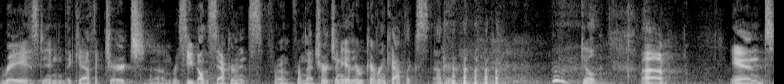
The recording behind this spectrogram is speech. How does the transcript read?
raised in the Catholic Church, um, received all the sacraments from, from that church. Any other recovering Catholics out here? Guilt. Um, and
